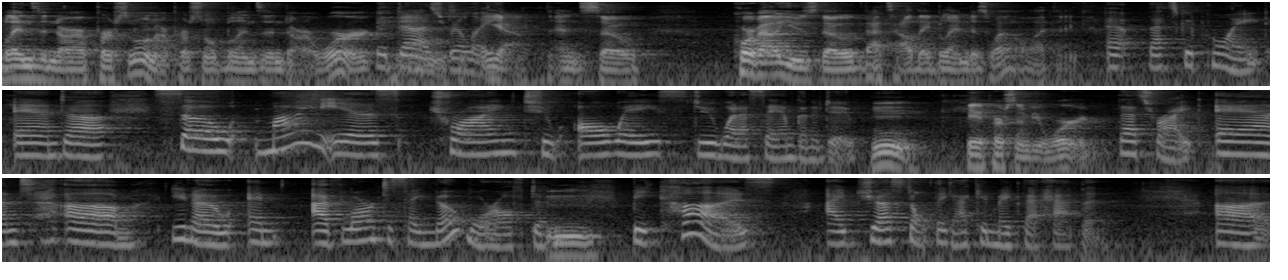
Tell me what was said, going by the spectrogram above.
blends into our personal, and our personal blends into our work. It does, and- really. Yeah, and so core values, though, that's how they blend as well. I think. Uh, that's a good point. And uh, so mine is trying to always do what I say I'm going to do. Mm. Be a person of your word. That's right. And, um, you know, and I've learned to say no more often because I just don't think I can make that happen. Uh,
